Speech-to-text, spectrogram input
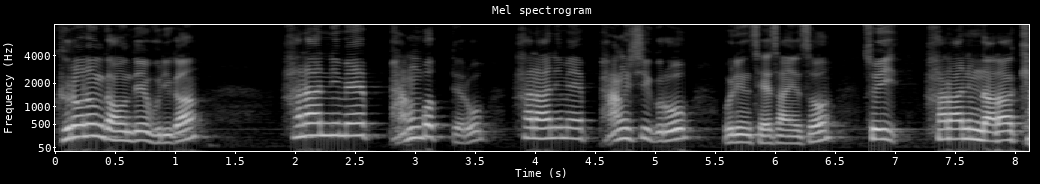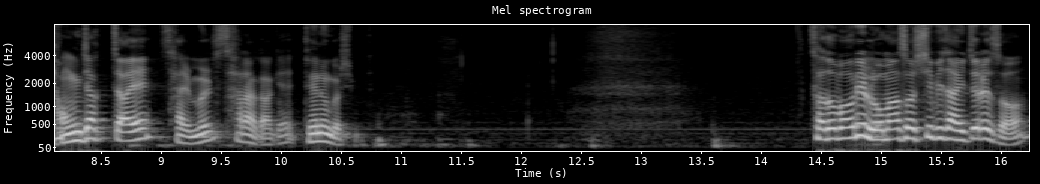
그러는 가운데 우리가 하나님의 방법대로 하나님의 방식으로 우리는 세상에서 소위 하나님 나라 경작자의 삶을 살아가게 되는 것입니다. 사도 바울이 로마서 12장 1절에서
